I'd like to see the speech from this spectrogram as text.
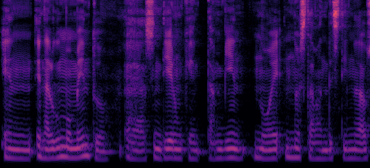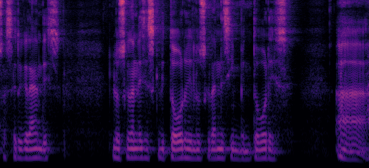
en, algún momento eh, sintieron que también no, no estaban destinados a ser grandes. Los grandes escritores, los grandes inventores. Uh,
